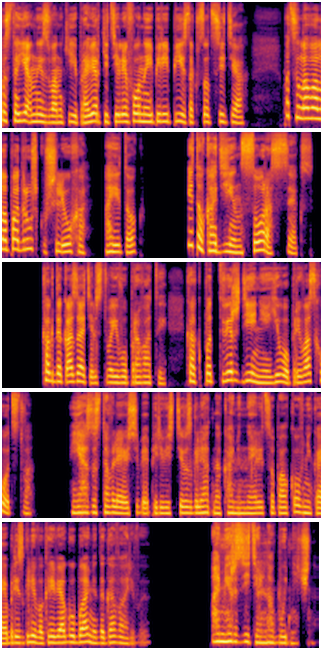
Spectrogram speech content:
Постоянные звонки, проверки телефона и переписок в соцсетях. Поцеловала подружку, шлюха. А итог? Итог один — ссора, секс. Как доказательство его правоты, как подтверждение его превосходства. Я заставляю себя перевести взгляд на каменное лицо полковника и брезгливо кривя губами договариваю. Омерзительно буднично.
